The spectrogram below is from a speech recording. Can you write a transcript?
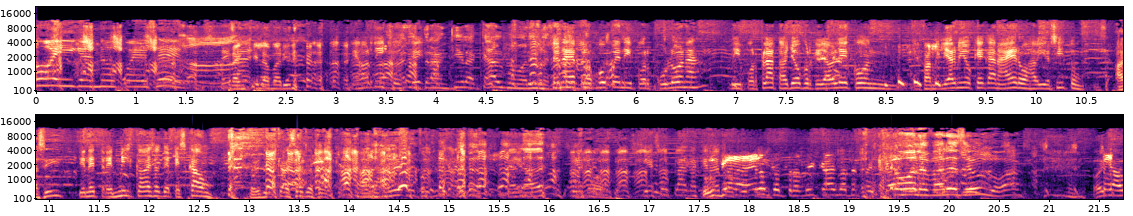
Oiga, no puede ser. Tranquila, Marina. Mejor dicho, usted, Tranquila, calma, Marina. usted no se preocupe ni por culona ni por plata yo, porque ya hablé con el familiar mío que es ganadero, Javiercito. ¿Así? Tiene 3.000 cabezas de pescado. Tres mil cabezas de pescado. Ganadero, tres mil cabezas. Y eso es plata que no Un se ganadero preocupe. contra mí cabezas de pescado. ¿Cómo le parece, Hugo? ah? Oiga,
